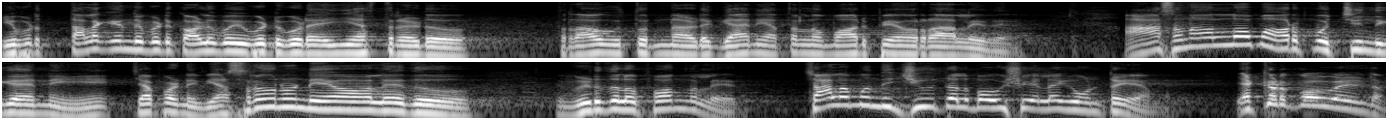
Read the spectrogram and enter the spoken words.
ఇప్పుడు తల కింద పెట్టి కాళ్ళు పోయి పెట్టి కూడా ఏం చేస్తున్నాడు? త్రాగుతున్నాడు కానీ అతనిలో మార్పు ఏమో రాలేదు. ఆసనాల్లో మార్పు వచ్చింది కానీ చెప్పండి వ్యసనం నుండి ఏమవ్వలేదు విడుదల పొందలేదు. చాలామంది జీవితాల భవిష్యత్తు ఇలాగే ఉంటాయేమో. ఎక్కడికో వెళ్ళడం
